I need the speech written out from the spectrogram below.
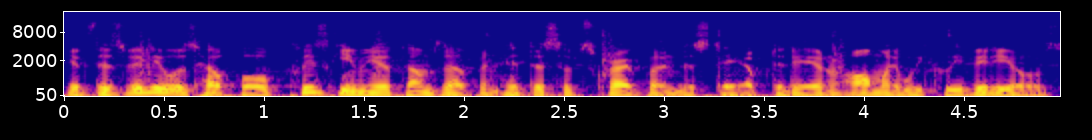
If this video was helpful, please give me a thumbs up and hit the subscribe button to stay up to date on all my weekly videos.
